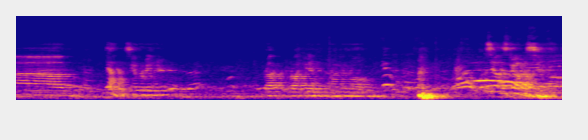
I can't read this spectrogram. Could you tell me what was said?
Um, yeah, thanks again for being here. Rock, rock in, rock and roll. Let's see how this goes.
